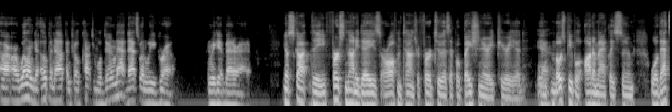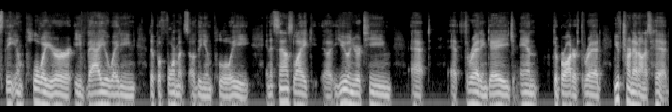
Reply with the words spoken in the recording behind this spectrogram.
are, are willing to open up and feel comfortable doing that, that's when we grow and we get better at it. You know, Scott, the first 90 days are oftentimes referred to as a probationary period. Yeah. And most people automatically assume, well, that's the employer evaluating the performance of the employee. And it sounds like uh, you and your team at at Thread Engage and the broader Thread, you've turned that on its head,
